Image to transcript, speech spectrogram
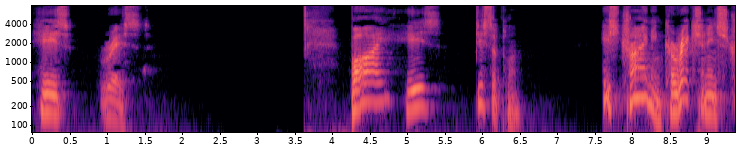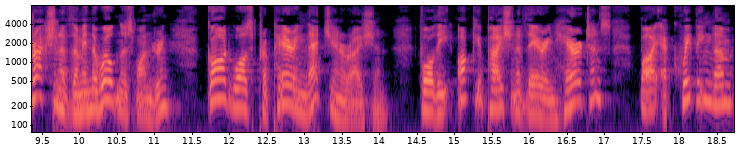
his rest. By his discipline, his training, correction, instruction of them in the wilderness wandering, God was preparing that generation for the occupation of their inheritance by equipping them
